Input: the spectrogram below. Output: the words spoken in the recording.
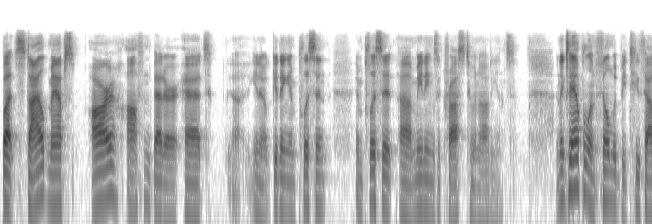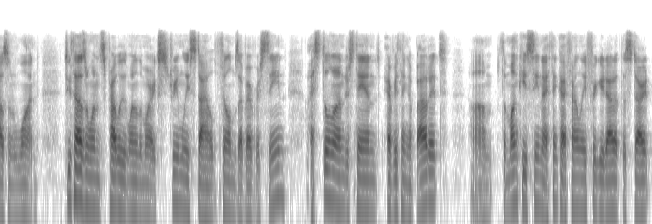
But styled maps are often better at uh, you know getting implicit implicit uh, meanings across to an audience. An example in film would be 2001. 2001 is probably one of the more extremely styled films I've ever seen. I still don't understand everything about it. Um, the monkey scene, I think I finally figured out at the start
